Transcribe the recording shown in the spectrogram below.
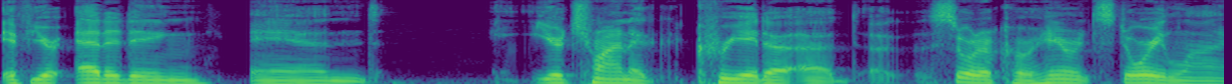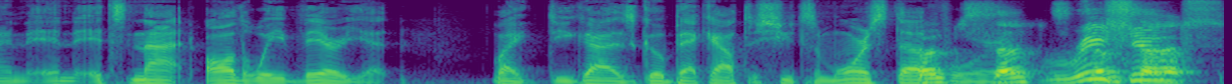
if you're editing and you're trying to create a, a, a sort of coherent storyline and it's not all the way there yet. Like, do you guys go back out to shoot some more stuff some, or some, reshoots?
